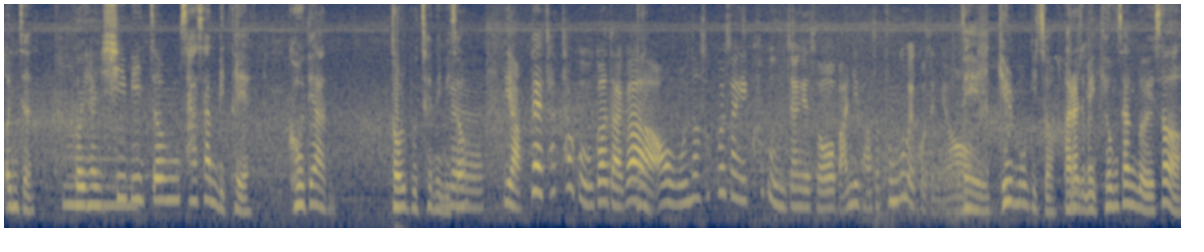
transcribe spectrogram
얹은 거의 한 12.43m의 거대한 돌 부처님이죠. 네. 이 앞에 차 타고 오가다가 어, 워낙 석불상이 크고 웅장해서 많이 봐서 궁금했거든요. 네, 길목이죠. 말하자면 경상도에서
